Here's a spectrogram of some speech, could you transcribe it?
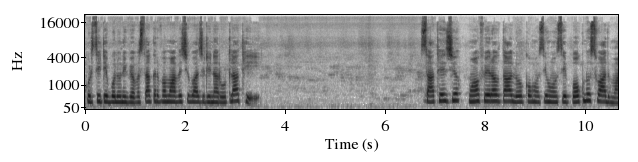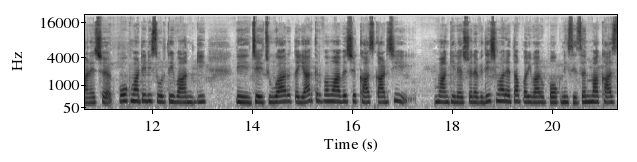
ખુરશી ટેબલોની વ્યવસ્થા કરવામાં આવે છે બાજરીના રોટલાથી. સાથે જ મોં ફેરવતા લોકો હોંશે હોંશે પોકનો સ્વાદ માણે છે. પોક માટેની સુરતી વાનગીની જે જુવાર તૈયાર કરવામાં આવે છે, ખાસ કાળજી માંગી લે છે અને વિદેશમાં રહેતા પરિવારો પોકની સિઝનમાં ખાસ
